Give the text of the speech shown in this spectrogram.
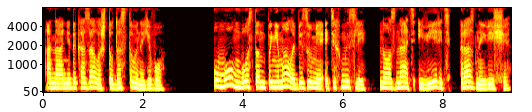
Она не доказала, что достойна его. Умом Бостон понимала безумие этих мыслей, но знать и верить — разные вещи.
